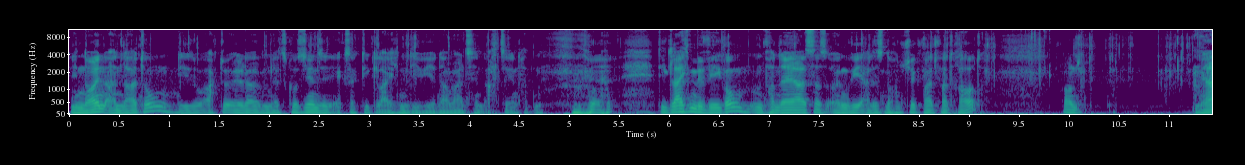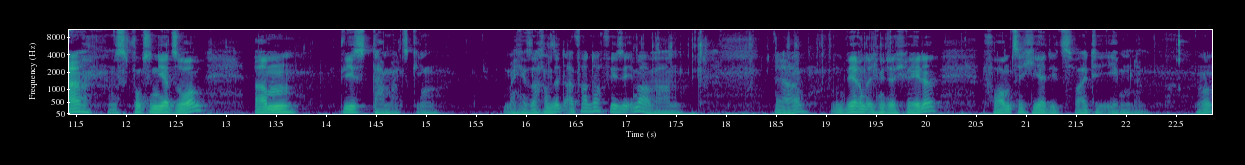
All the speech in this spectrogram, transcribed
die neuen Anleitungen, die so aktuell da im Netz kursieren, sind exakt die gleichen, die wir damals in 18 hatten. die gleichen Bewegungen und von daher ist das irgendwie alles noch ein Stück weit vertraut. Und ja, es funktioniert so, ähm, wie es damals ging. Manche Sachen sind einfach noch, wie sie immer waren. Ja, und während ich mit euch rede, formt sich hier die zweite Ebene. Ja,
